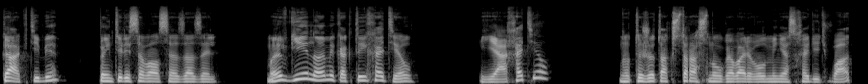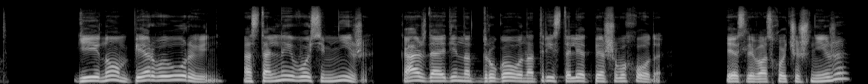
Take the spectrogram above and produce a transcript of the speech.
«Как тебе?» — поинтересовался Азазель. «Мы в геноме, как ты и хотел». «Я хотел?» «Но ты же так страстно уговаривал меня сходить в ад». Геном — первый уровень, остальные восемь ниже. Каждый один от другого на 300 лет пешего хода. Если вас хочешь ниже,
